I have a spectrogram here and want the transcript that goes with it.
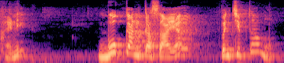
Nah, ini bukankah saya penciptamu.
